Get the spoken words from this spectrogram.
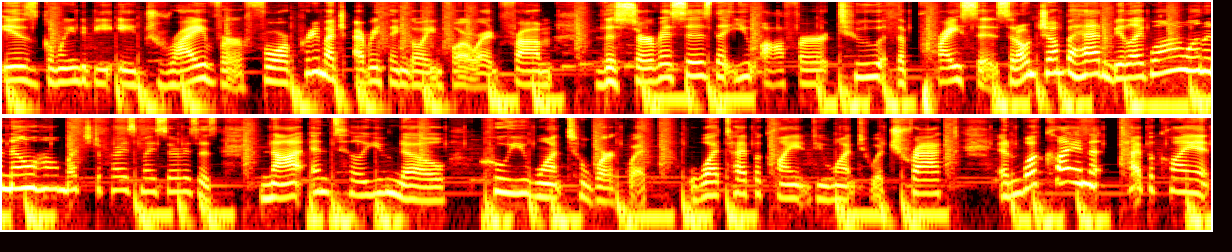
is going to be a driver for pretty much everything going forward from the services that you offer to the prices. So don't jump ahead and be like, well, I want to know how much to price my services. Not until you know who you want to work with. What type of client do you want to attract? And what client type of client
